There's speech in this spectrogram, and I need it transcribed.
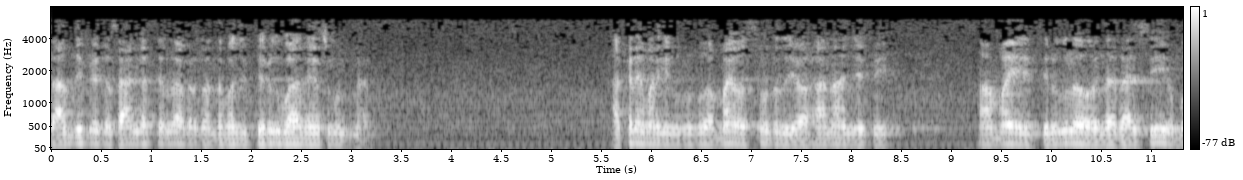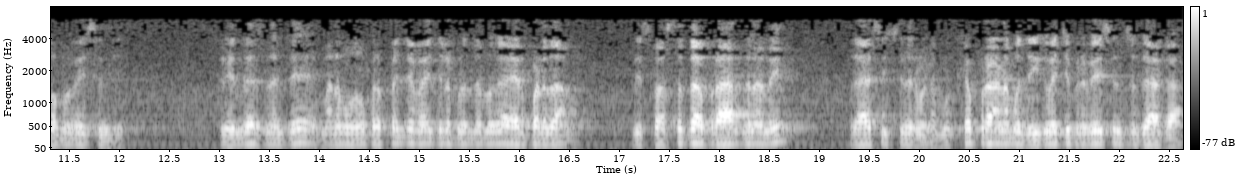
సాందీప్ యొక్క సాంగత్యంలో అక్కడ కొంతమంది తెలుగు బాగా నేర్చుకుంటున్నారు. అక్కడే మనకి ఒక అమ్మాయి వస్తుంటుంది యోహానా అని చెప్పి. ఆ అమ్మాయి తెలుగులో ఇలా రాసి బొమ్మ వేసింది. ఇక్కడ ఏం రాసిందంటే మనము ప్రపంచ వైద్యుల బృందముగా ఏర్పడదాం ఇది స్వస్థత ప్రార్థన అని రాసిచ్చిందనమాట ముఖ్య ప్రాణము దిగివచ్చి ప్రవేశించుగాక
